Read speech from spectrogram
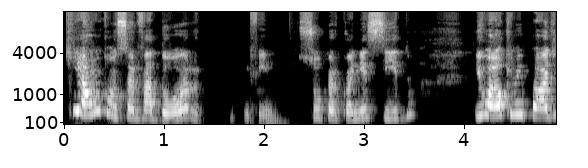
que é um conservador, enfim, super conhecido, e o Alckmin pode,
